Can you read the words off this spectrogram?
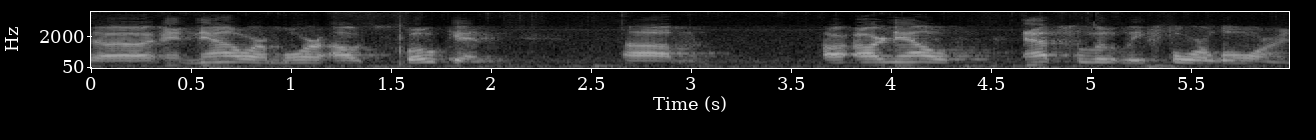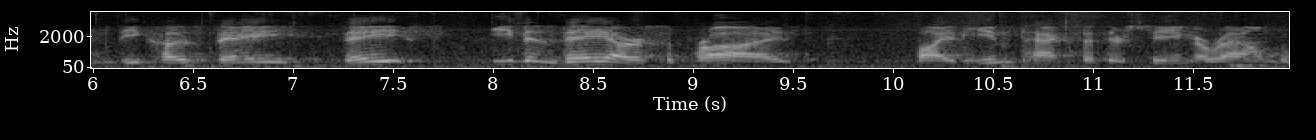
uh, and now are more outspoken um, are, are now absolutely forlorn because they they even they are surprised by the impacts that they're seeing around the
